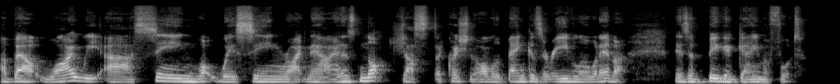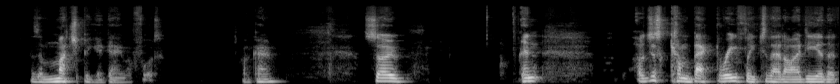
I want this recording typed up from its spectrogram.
about why we are seeing what we're seeing right now. And it's not just a question of, oh, the bankers are evil or whatever. There's a bigger game afoot. There's a much bigger game afoot. Okay. So, and I'll just come back briefly to that idea that,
